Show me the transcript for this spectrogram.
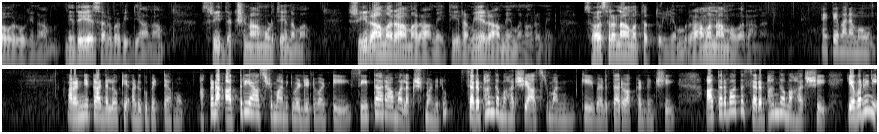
భవరోగిణాం నిధయే సర్వ విద్యానాం శ్రీ దక్షిణామూర్తే నమ. శ్రీరామ రామ రామేతి రమే రామే మనోరమే సహస్రనామ తత్తుల్యం రామనామ వరానని. అయితే మనము అరణ్యకాండలోకి అడుగుపెట్టాము. అక్కడ అత్రి ఆశ్రమానికి వెళ్ళేటువంటి సీతారామ లక్ష్మణులు శరభంగ మహర్షి ఆశ్రమానికి వెళతారు అక్కడి నుంచి. ఆ తర్వాత శరభంగ మహర్షి ఎవరిని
